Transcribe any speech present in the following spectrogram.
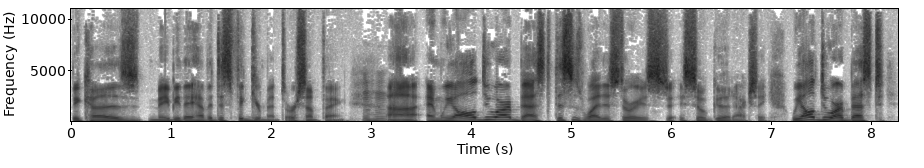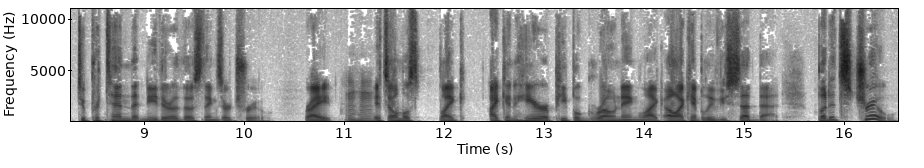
because maybe they have a disfigurement or something. Mm-hmm. Uh, and we all do our best. This is why this story is, is so good, actually. We all do our best to pretend that neither of those things are true, right? Mm-hmm. It's almost like I can hear people groaning, like, oh, I can't believe you said that. But it's true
